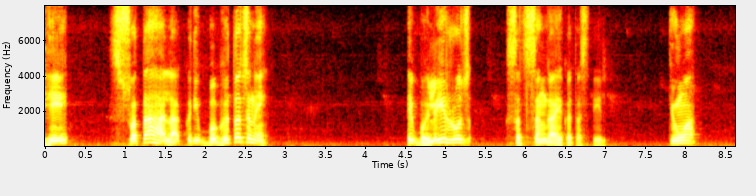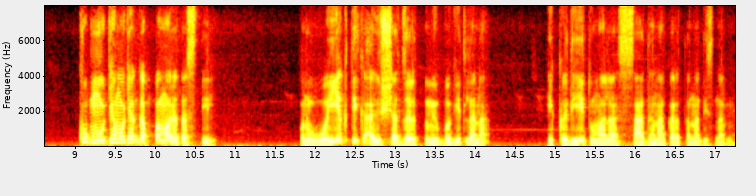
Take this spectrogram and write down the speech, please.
हे स्वतःला कधी बघतच नाही. हे भलेही रोज सत्संग ऐकत असतील किंवा खूप मोठ्या मोठ्या गप्पा मारत असतील. पण वैयक्तिक आयुष्यात जर तुम्ही बघितलं ना हे कधीही तुम्हाला साधना करताना दिसणार नाही.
